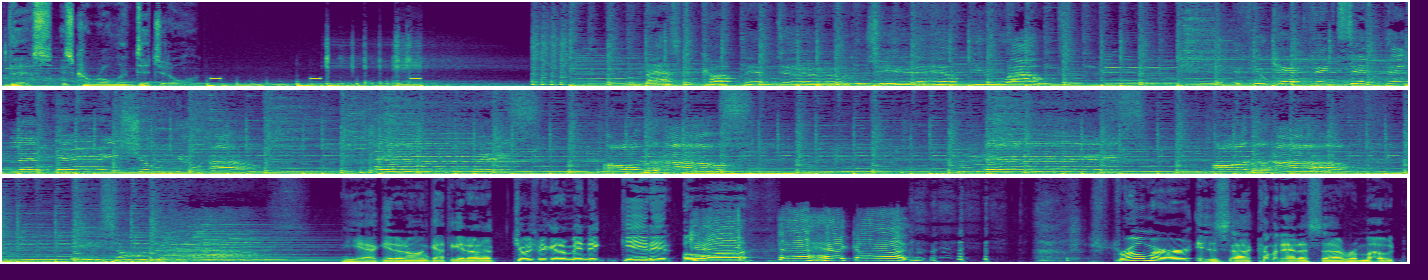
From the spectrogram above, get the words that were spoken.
This is Carolla Digital. A master carpenter who's here to help you out. If you can't fix get it on. Got to get on a choice. We're going to amend it. Get it on. Get the heck on! Stromer is uh, coming at us uh, remote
